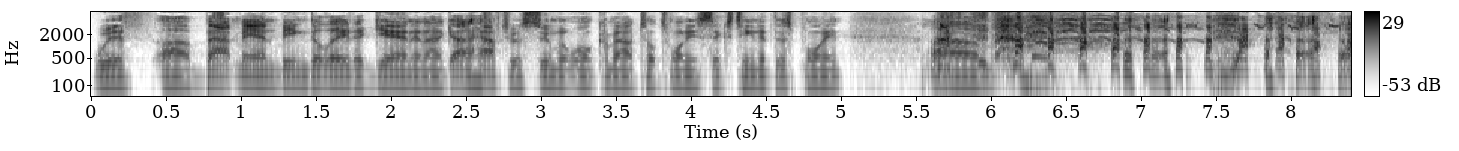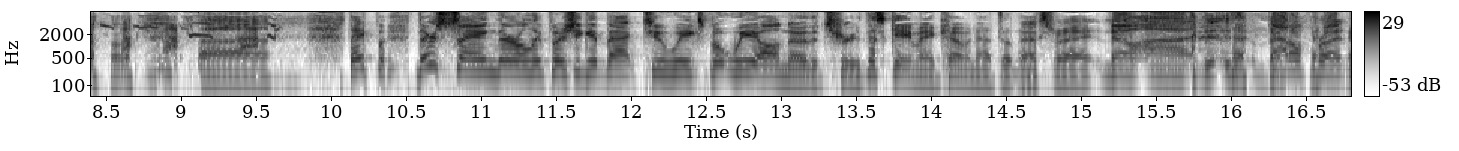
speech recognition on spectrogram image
with uh, batman being delayed again and i gotta have to assume it won't come out till 2016 at this point They pu- they're saying they're only pushing it back two weeks, but we all know the truth. This game ain't coming out till next. That's right. No, uh, Battlefront.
